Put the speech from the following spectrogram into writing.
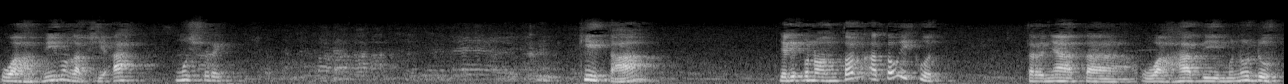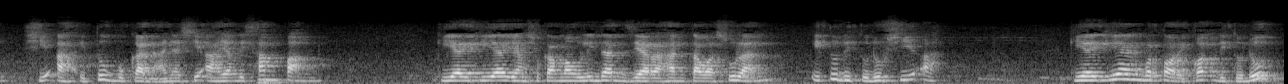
Wahabi menganggap Syiah musyrik. Kita jadi penonton atau ikut? Ternyata Wahabi menuduh Syiah itu bukan hanya Syiah yang disampang. Kiai-kiai yang suka maulidan, ziarahan, tawasulan itu dituduh Syiah. Kiai-kiai yang bertorikot dituduh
